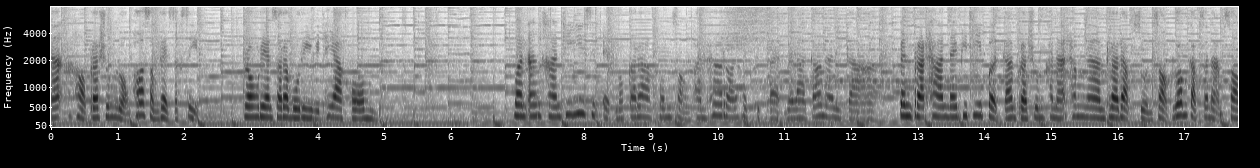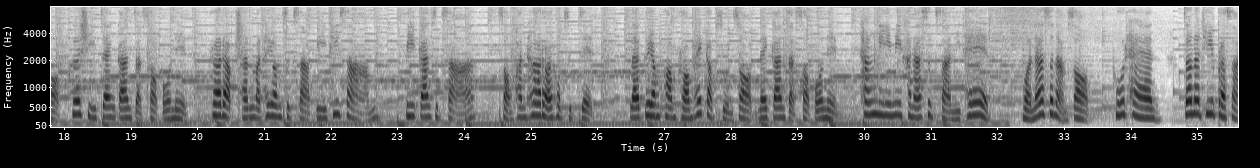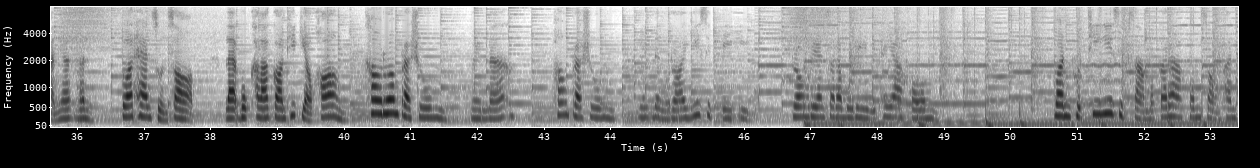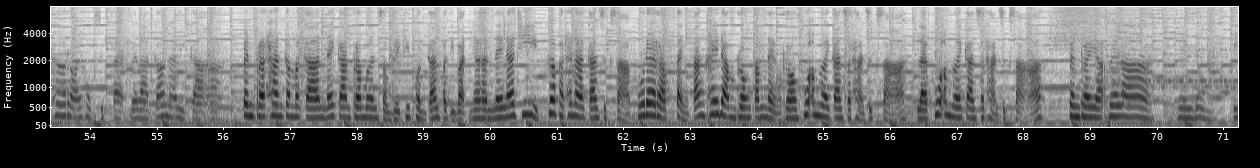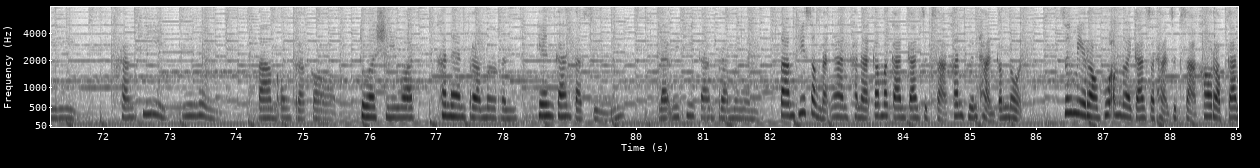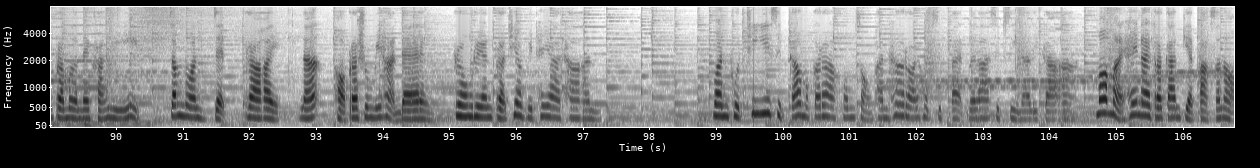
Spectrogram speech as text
ณหอประชุมหลวงพ่อสำเร็จศักดิ์สิทธิ์ โรงเรียนสระบุรีวิทยาคม วันอังคารที่ 21 มกราคม 2568 เวลา 9 นาฬิกา เป็นประธานในพิธีเปิดการประชุมคณะทำงานระดับศูนย์สอบร่วมกับสนามสอบ เพื่อชี้แจงการจัดสอบโอเน็ตระดับชั้นมัธยมศึกษาปีที่ 3 ปีการศึกษา 2567 และเตรียมความพร้อมให้กับศูนย์สอบในการจัดสอบโอเน็ต ทั้งนี้มีคณะศึกษานิเทศ หัวหน้าสนามสอบ ผู้แทน เจ้าหน้าที่ประสานงานตัวแทนศูนย์สอบ และบุคลากรที่เกี่ยวข้อง เข้าร่วมประชุมเวนะ ห้องประชุมเลข120 ปีโรงเรียนสระบุรีวิทยาคม วันพุธที่ 23 มกราคม 2568 เวลา 9 นาฬิกา เป็นประธานกรรมการในการประเมินสำเร็จที่ผลการปฏิบัติงานในหน้าที่เพื่อพัฒนาการศึกษาผู้ได้รับแต่งตั้งให้ดำรงตำแหน่งรองผู้อำนวยการสถานศึกษา และผู้อำนวยการสถานศึกษา เป็นระยะเวลาหนึ่งหนึ่งปี ครั้งที่มีหนึ่งตามองค์ประกอบ ตัวชี้วัด คะแนนประเมิน เกณฑ์การตัดสิน และวิธีการประเมิน ตามที่สำนักงานคณะกรรมการการศึกษาขั้นพื้นฐานกำหนด ซึ่งมีรองผู้อำนวยการสถานศึกษาเข้ารับการประเมินในครั้งนี้จำนวน 7 รายณหอประชุมวิหารแดง โรงเรียนประเทียบวิทยาทาน วันพุธที่ 29 มกราคม 2568 เวลา 14 นาฬิกามอบหมายให้นายตรการเกียรติปากสนอ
